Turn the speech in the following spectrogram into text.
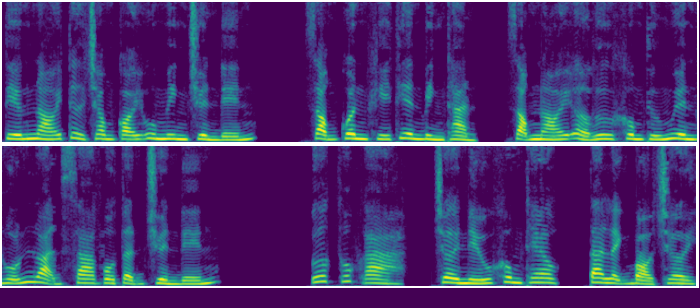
Tiếng nói từ trong cõi u minh truyền đến, giọng quân khí thiên bình thản, giọng nói ở hư không thứ nguyên hỗn loạn xa vô tận truyền đến. Ước thúc à, trời nếu không theo, ta lệnh bỏ trời,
